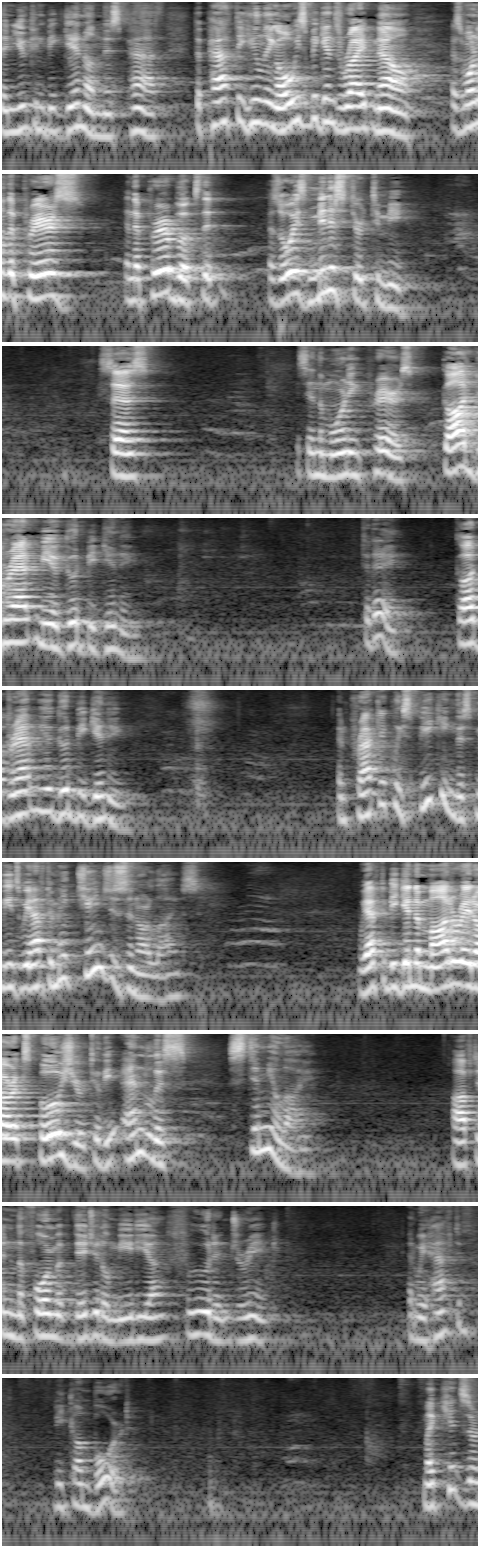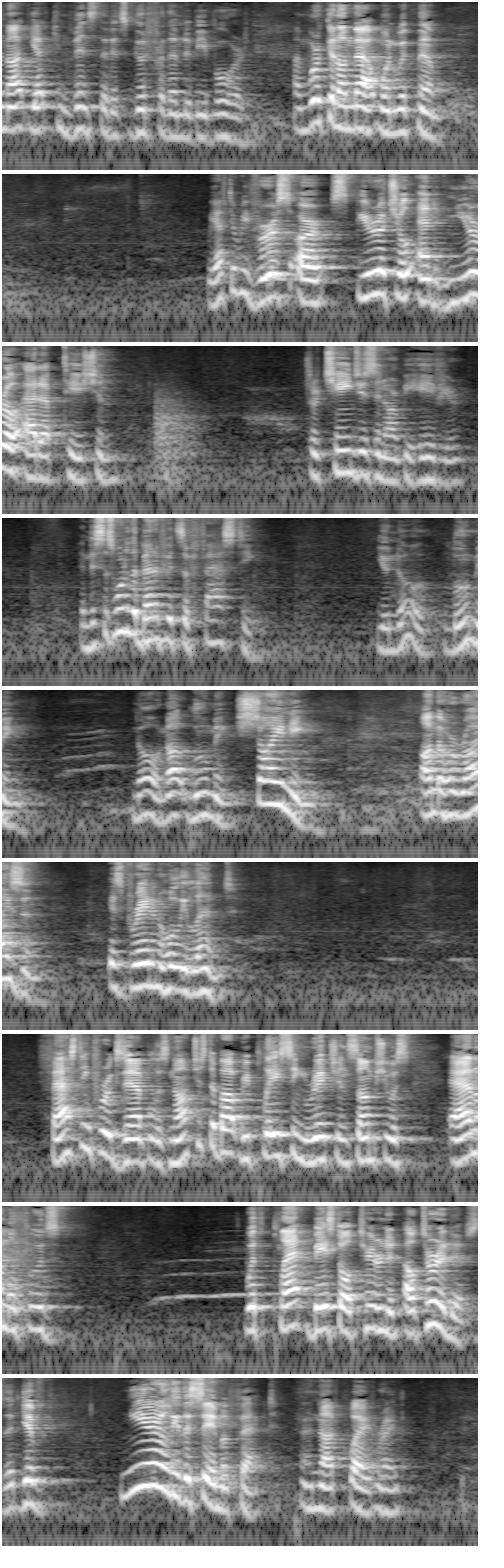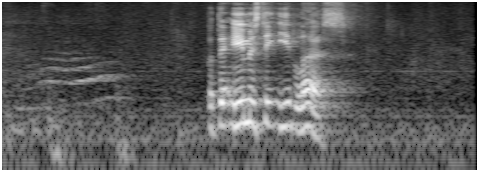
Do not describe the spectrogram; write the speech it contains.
then you can begin on this path. The path to healing always begins right now. As one of the prayers in the prayer books that has always ministered to me says, it's in the morning prayers God grant me a good beginning. Today, God grant me a good beginning. And practically speaking, this means we have to make changes in our lives. We have to begin to moderate our exposure to the endless stimuli, often in the form of digital media, food, and drink. And we have to become bored. My kids are not yet convinced that it's good for them to be bored. I'm working on that one with them. We have to reverse our spiritual and neuroadaptation through changes in our behavior. And this is one of the benefits of fasting. You know, looming, no, not looming, shining on the horizon is great and holy Lent. Fasting, for example, is not just about replacing rich and sumptuous animal foods with plant based alternative, alternatives that give nearly the same effect. Not quite, right? But the aim is to eat less.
